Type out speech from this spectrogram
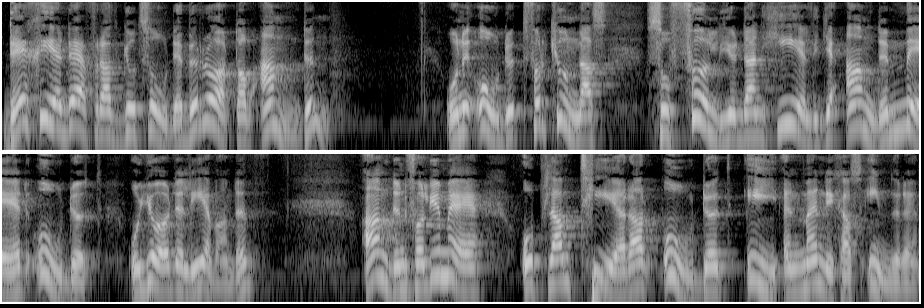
Det sker därför att Guds ord är berört av anden. Och när ordet förkunnas så följer den helige ande med ordet och gör det levande. Anden följer med och planterar ordet i en människas inre.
